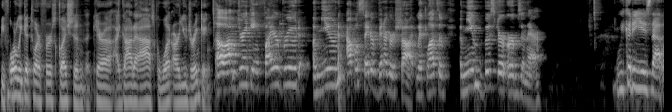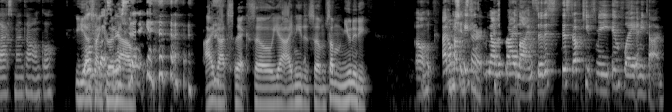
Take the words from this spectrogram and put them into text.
before we get to our first question, Cara, I gotta ask, what are you drinking? Oh, I'm drinking fire brewed immune apple cider vinegar shot with lots of immune booster herbs in there. We could have used that last month, huh, Uncle? Yes, I could have. I got sick, so yeah, I needed some some immunity. Oh, I don't have patience to be on the sidelines, so this this stuff keeps me in play anytime.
